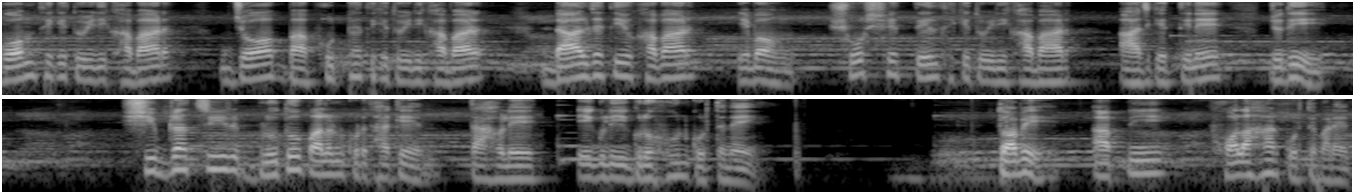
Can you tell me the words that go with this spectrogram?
গম থেকে তৈরি খাবার জব বা ভুট্টা থেকে তৈরি খাবার, ডাল জাতীয় খাবার এবং সর্ষের তেল থেকে তৈরি খাবার আজকের দিনে। যদি শিবরাত্রির ব্রত পালন করে থাকেন, তাহলে এগুলি গ্রহণ করতে নেই। তবে আপনি ফলাহার করতে পারেন,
